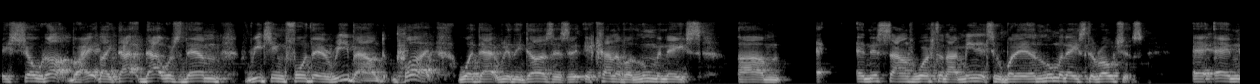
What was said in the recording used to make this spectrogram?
they showed up, right? Like that that was them reaching for their rebound. But what that really does is it, it kind of illuminates um, and this sounds worse than I mean it to, but it illuminates the roaches. And, and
